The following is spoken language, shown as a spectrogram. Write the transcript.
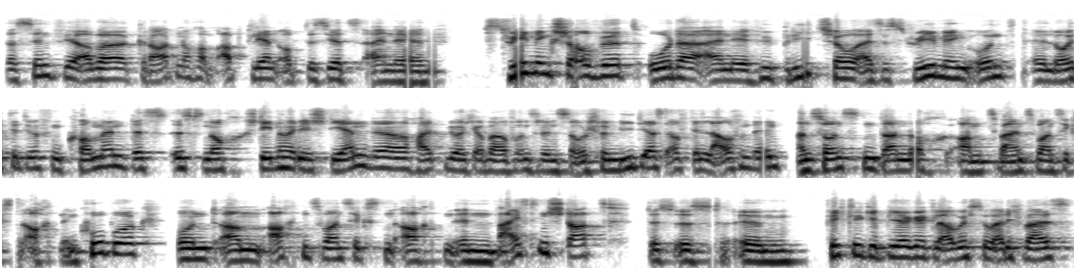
Da sind wir aber gerade noch am Abklären, ob das jetzt eine Streaming-Show wird oder eine Hybrid-Show, also Streaming und äh, Leute dürfen kommen. Das ist noch, stehen heute Sterne, da halten wir euch aber auf unseren Social Medias auf den Laufenden. Ansonsten dann noch am 22.08. in Coburg und am 28.08. in Weißenstadt. Das ist im Fichtelgebirge, glaube ich, soweit ich weiß.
